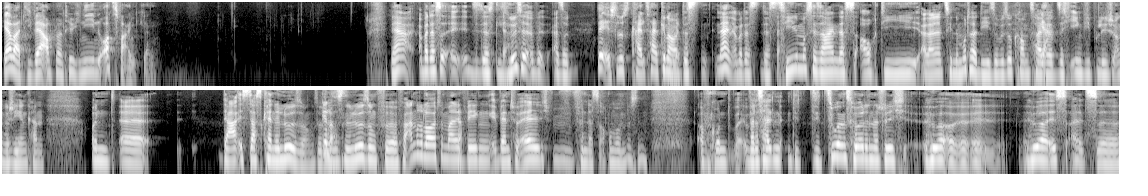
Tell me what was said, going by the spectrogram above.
Ja, aber die wäre auch natürlich nie in den Ortsverein gegangen. Ja, aber das, äh, das löst ja, also Nee, es löst kein Zeitproblem. genau, das, nein, aber das, das Ziel muss ja sein, dass auch die alleinerziehende Mutter, die sowieso kaum Zeit Ja. hat, sich irgendwie politisch engagieren kann. Und äh, da ist das keine Lösung. So, Genau. Das ist eine Lösung für, für andere Leute meinetwegen, eventuell. Ich finde das auch immer ein bisschen aufgrund, weil das halt die, die Zugangshürde natürlich höher, äh, äh, höher ist als äh,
